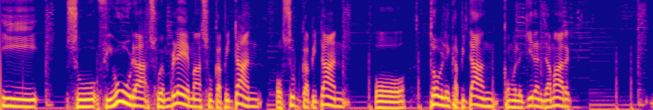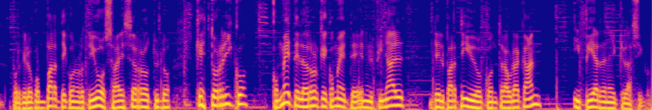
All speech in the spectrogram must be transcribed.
Y su figura, su emblema, su capitán o subcapitán o doble capitán, como le quieran llamar, porque lo comparte con Ortigosa, ese rótulo, que es Torrico, comete el error que comete en el final del partido contra Huracán y pierde en el clásico.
